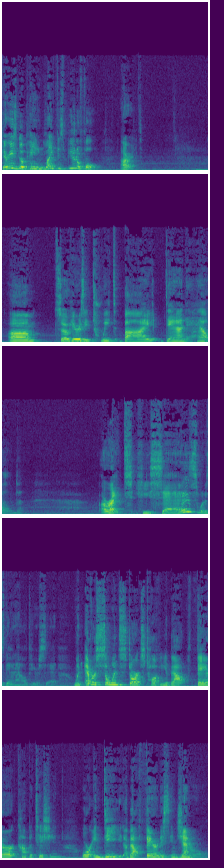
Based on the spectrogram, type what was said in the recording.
There is no pain. Life is beautiful. All right. Um, so here is a tweet by Dan Held. All right. He says, what does Dan Held here say? whenever someone starts talking about fair competition, or indeed about fairness in general,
